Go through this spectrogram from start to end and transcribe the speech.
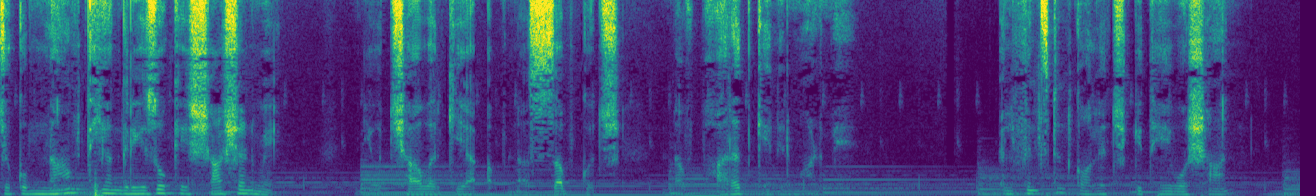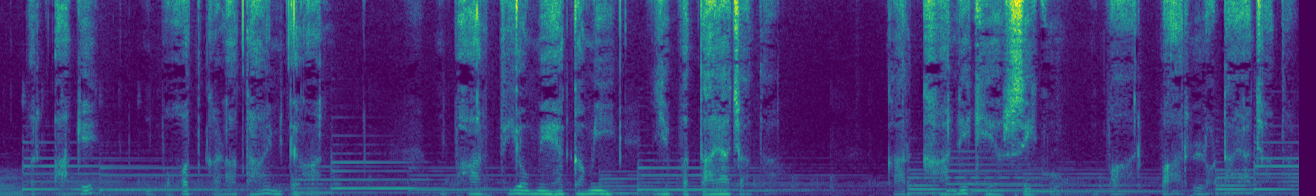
जो गुमनाम थी अंग्रेज़ों के शासन में न्योछावर किया अपना सब कुछ नव भारत के निर्माण में। एल्फिंस्टन कॉलेज की थे वो शान, पर आगे बहुत कड़ा था इम्तिहान। भारतीयों में है कमी, ये बताया जाता। कारखाने की अर्सी को बार बार लौटाया जाता।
